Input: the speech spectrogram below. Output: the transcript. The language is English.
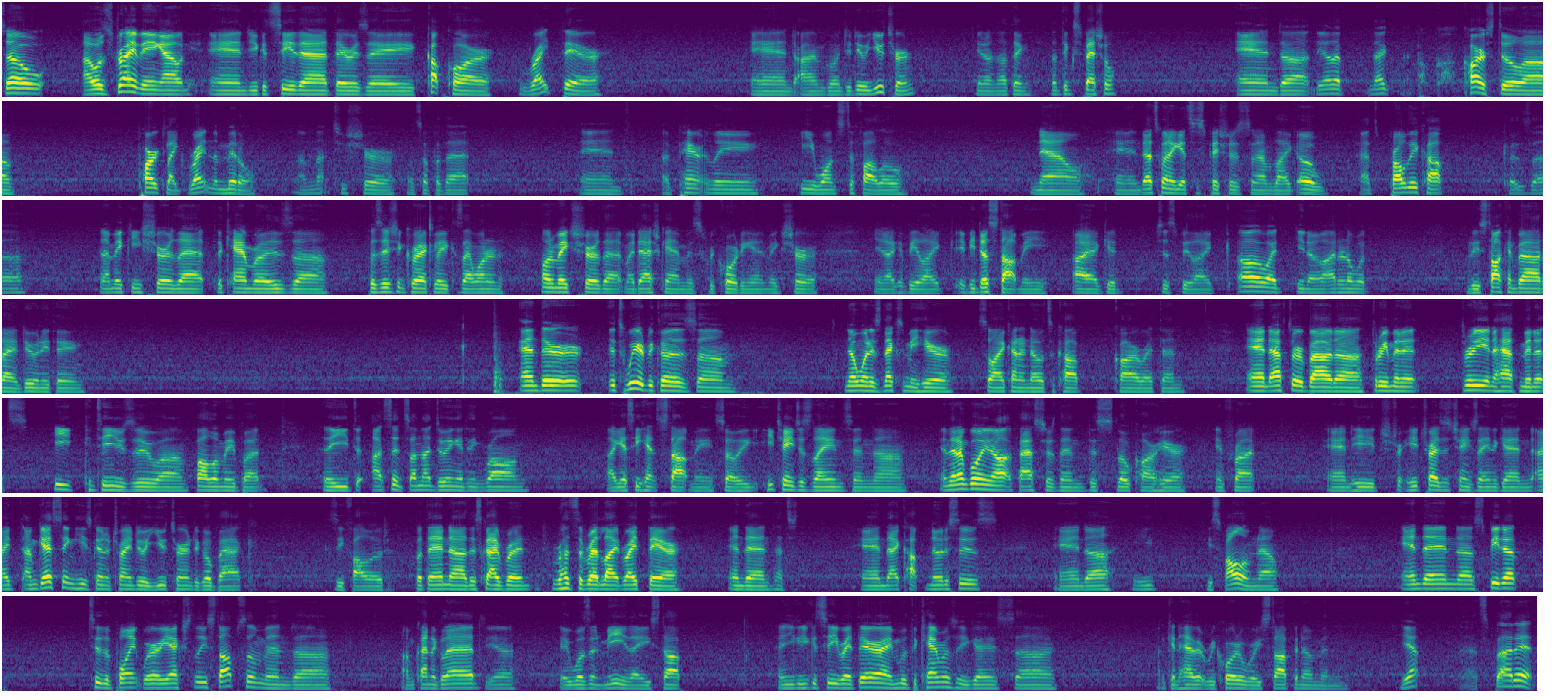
So I was driving out, and you could see that there is a cop car right there, and I'm going to do a U-turn. You know, nothing, nothing special. And uh, know that that car is still uh, parked like right in the middle. I'm not too sure what's up with that. And apparently, he wants to follow now, and that's when I get suspicious, and I'm like, oh, that's probably a cop, because uh, and I'm making sure that the camera is uh, positioned correctly, because I want to want to make sure that my dash cam is recording it, and make sure, you know, I could be like, if he does stop me, I could just be like, oh, I, you know, I don't know what what he's talking about. I didn't do anything. And there, it's weird because um, no one is next to me here, so I kind of know it's a cop car right then. And after about uh, three minute, three and a half minutes, he continues to uh, follow me. But he, uh, since I'm not doing anything wrong, I guess he can't stop me. So he, he changes lanes, and uh, and then I'm going a lot faster than this slow car here in front. And he tr- he tries to change lane again. I I'm guessing he's gonna try and do a U-turn to go back, because he followed. But then uh, this guy red, runs the red light right there, and then that's and that cop notices, and uh, he he's following now. And then uh, speed up to the point where he actually stops him, and uh, I'm kind of glad. Yeah, it wasn't me that he stopped. And you, you can see right there, I moved the camera so you guys uh, I can have it recorded where he's stopping him, and yeah, that's about it.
